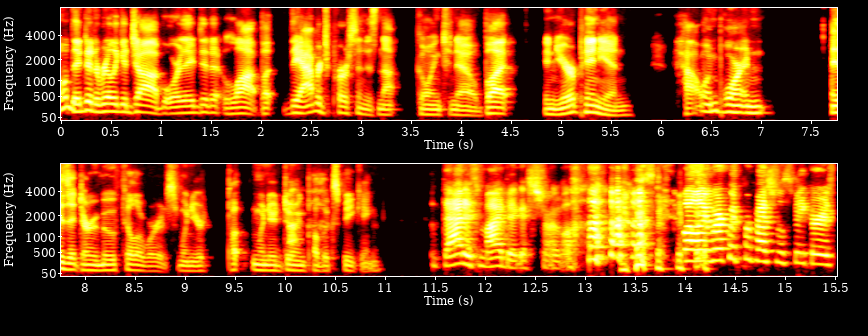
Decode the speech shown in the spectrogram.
well, they did a really good job or they did it a lot, but the average person is not going to know. But in your opinion, how important is it to remove filler words when you're when you're doing public speaking? That is my biggest struggle. well, I work with professional speakers.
